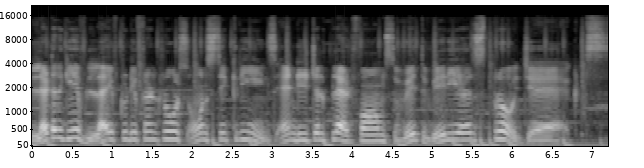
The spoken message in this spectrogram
later gave life to different roles on screens and digital platforms with various projects.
